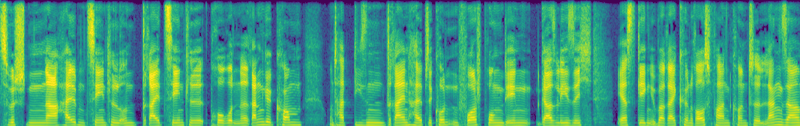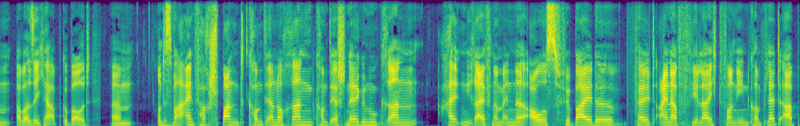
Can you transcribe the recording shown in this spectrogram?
zwischen einer halben Zehntel und drei Zehntel pro Runde rangekommen und hat diesen dreieinhalb Sekunden Vorsprung, den Gasly sich erst gegenüber Raikön rausfahren konnte, langsam, aber sicher abgebaut. Ähm, und es war einfach spannend. Kommt er noch ran? Kommt er schnell genug ran? Halten die Reifen am Ende aus für beide? Fällt einer vielleicht von ihnen komplett ab?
